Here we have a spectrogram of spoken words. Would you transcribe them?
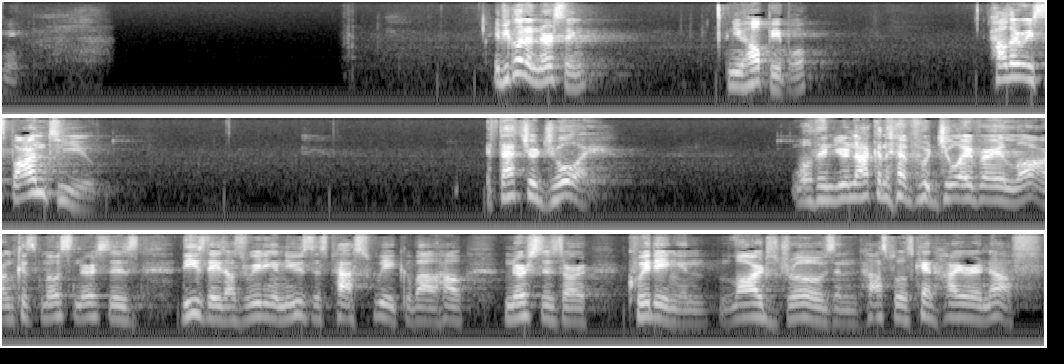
me. If you go to nursing and you help people, how they respond to you, if that's your joy, well, then you're not going to have joy very long because most nurses these days, I was reading the news this past week about how nurses are quitting in large droves and hospitals can't hire enough.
